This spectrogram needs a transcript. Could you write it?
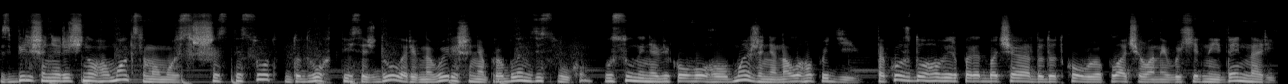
збільшення річного максимуму з 600 до 2000 доларів на вирішення проблем зі слухом, усунення вікового обмеження на логопедію. Також договір передбачає додатковий оплачуваний вихідний день на рік.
